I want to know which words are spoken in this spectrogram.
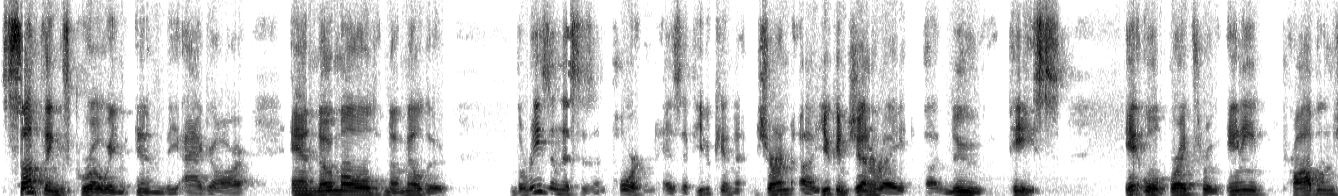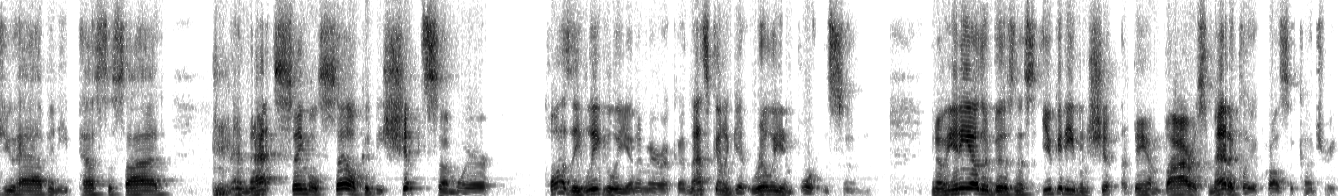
something's growing in the agar, and no mold, no mildew. The reason this is important is if you can germ, uh, you can generate a new piece, it will break through any problems you have, any pesticide, and that single cell could be shipped somewhere quasi legally in America, and that's going to get really important soon. You know, any other business, you could even ship a damn virus medically across the country.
